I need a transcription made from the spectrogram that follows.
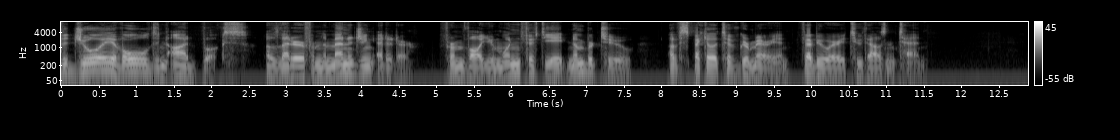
The Joy of Old and Odd Books. A letter from the managing editor. From volume 158, number 2 of Speculative Grammarian, February 2010.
